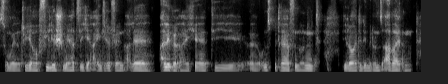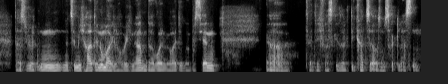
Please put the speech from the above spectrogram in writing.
somit natürlich auch viele schmerzliche Eingriffe in alle, alle Bereiche, die äh, uns betreffen und die Leute, die mit uns arbeiten. Das wird ein, eine ziemlich harte Nummer, glaube ich. Ne? Und da wollen wir heute mal ein bisschen, ja, hätte ich fast gesagt, die Katze aus dem Sack lassen.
